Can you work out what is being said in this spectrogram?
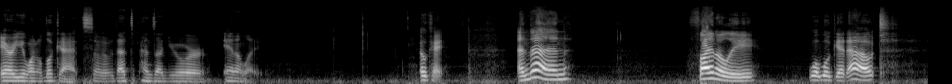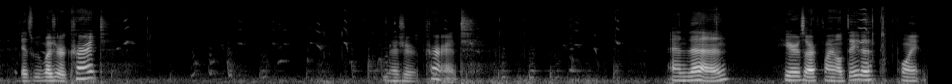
area you want to look at. So that depends on your analyte. OK. And then, finally, what we'll get out is we measure a current, measure current, and then here's our final data point.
